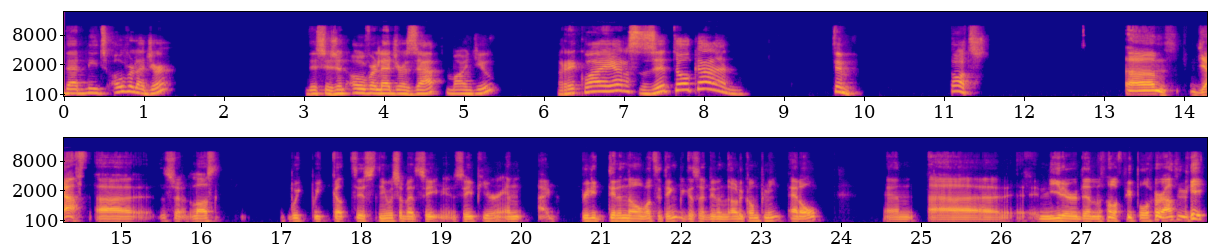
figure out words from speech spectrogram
that needs overledger, this is an overledger zap, mind you, requires the token. Tim, thoughts? Um, yeah. Uh, so last week we got this news about Zapier, and I really didn't know what to think because I didn't know the company at all, and uh, neither did a lot of people around me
